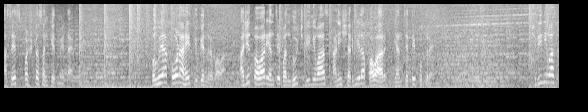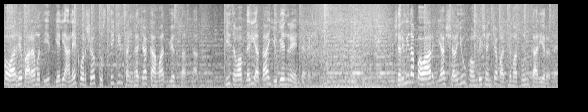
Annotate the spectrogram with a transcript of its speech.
असे स्पष्ट संकेत मिळत आहेत. बघूया कोण आहेत युगेंद्र पवार. अजित पवार यांचे बंधू श्रीनिवास आणि शर्मिला पवार यांचे ते पुत्र आहेत. श्रीनिवास पवार हे बारामतीत गेली अनेक वर्ष कुस्तीगीर संघाच्या कामात व्यस्त असतात. ही जबाबदारी आता युगेंद्र यांच्याकडे आहे. शर्मिला पवार या शरयू फाउंडेशनच्या माध्यमातून कार्यरत आहे.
